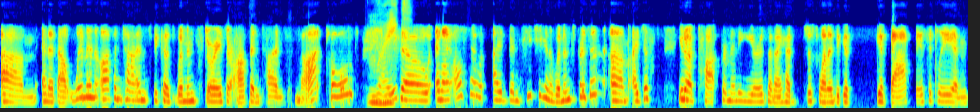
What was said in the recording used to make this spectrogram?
um, and about women oftentimes because women's stories are oftentimes not told. Right. So, and I also, I'd been teaching in a women's prison. Um, I just, you know, I've taught for many years and I had just wanted to give, give back basically and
